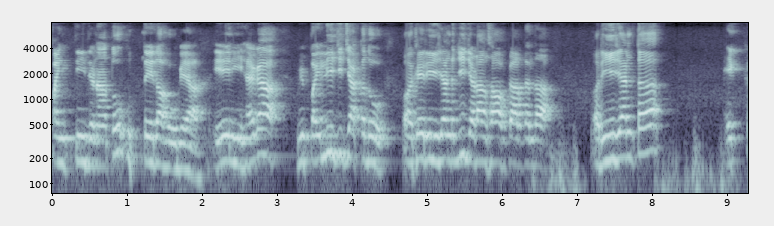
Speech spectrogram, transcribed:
35 ਦਿਨਾਂ ਤੋਂ ਉੱਤੇ ਦਾ ਹੋ ਗਿਆ। ਇਹ ਨਹੀਂ ਹੈਗਾ ਵੀ ਪਹਿਲੀ ਜੀ ਚੱਕ ਦੋ। ਆਖੇ ਰੀਜੈਂਟ ਜੀ ਜੜਾਂ ਸਾਫ਼ ਕਰ ਦਿੰਦਾ। ਰੀਜੈਂਟ ਇੱਕ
